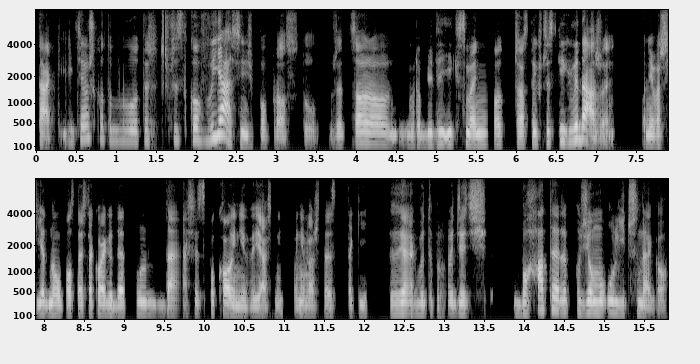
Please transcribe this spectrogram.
Tak, i ciężko to by było też wszystko wyjaśnić po prostu, że co robili X-Men podczas tych wszystkich wydarzeń, ponieważ jedną postać taką jak Deadpool da się spokojnie wyjaśnić, ponieważ to jest taki, jakby to powiedzieć, bohater poziomu ulicznego.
